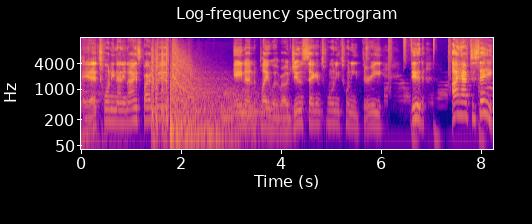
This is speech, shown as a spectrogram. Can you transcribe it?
Hey, that 2099 Spider-Man ain't nothing to play with, bro. June 2nd, 2023 dude, I have to say,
